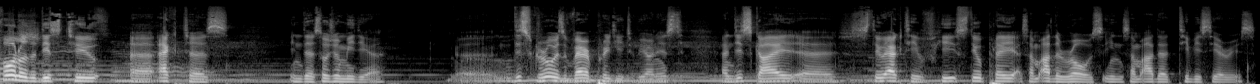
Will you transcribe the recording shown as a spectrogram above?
followed these two uh, actors in the social media. Uh, this girl is very pretty, to be honest, and this guy uh, still active. He still play some other roles in some other TV series.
